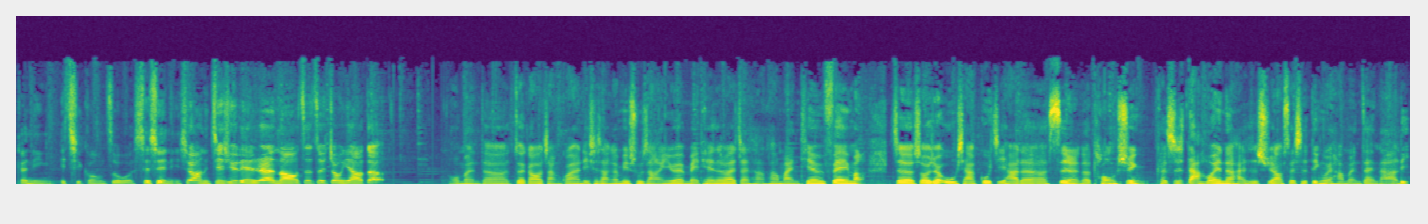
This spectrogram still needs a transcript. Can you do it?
跟您一起工作。谢谢你，希望你继续连任哦，这最重要的。我们的最高长官理事长跟秘书长，因为每天都在战场上满天飞嘛，这个时候就无暇顾及他的私人的通讯。可是大会呢，还是需要随时定位他们在哪里。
